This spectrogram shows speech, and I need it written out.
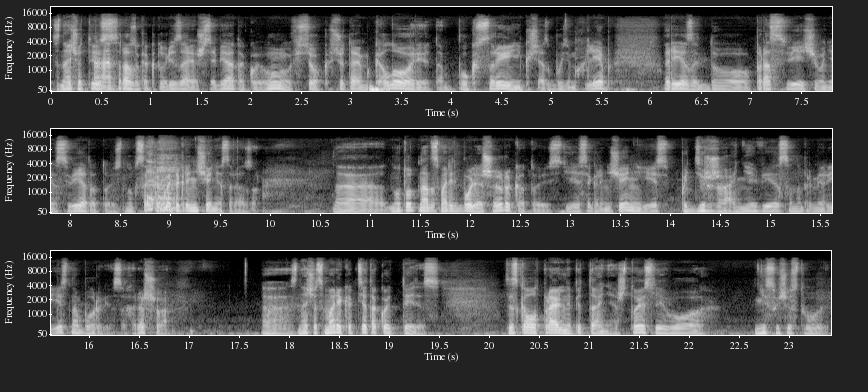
Значит, ты Ага. сразу как-то урезаешь себя, такой, ну, все, считаем калории, там, бокс рынок, сейчас будем хлеб резать до просвечивания света, то есть, ну, кстати, какое-то ограничение сразу. А, Но тут надо смотреть более широко, то есть есть ограничения, есть поддержание веса, например, есть набор веса, хорошо. А, Значит, смотри, как тебе такой тезис. Ты сказал вот правильное питание, что если его не существует?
